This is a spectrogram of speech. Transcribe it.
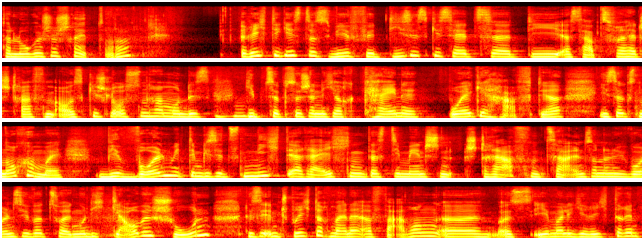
der logische Schritt, oder? Richtig ist, dass wir für dieses Gesetz äh, die Ersatzfreiheitsstrafen ausgeschlossen haben und es mhm. gibt selbstverständlich auch keine Beugehaft. Ja. Ich sage es noch einmal, wir wollen mit dem Gesetz nicht erreichen, dass die Menschen Strafen zahlen, sondern wir wollen sie überzeugen. Und ich glaube schon, das entspricht auch meiner Erfahrung äh, als ehemalige Richterin,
